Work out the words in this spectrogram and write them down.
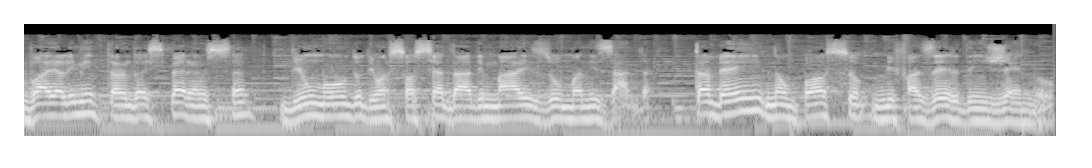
vai alimentando a esperança de um mundo, de uma sociedade mais humanizada. Também não posso me fazer de ingênuo.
